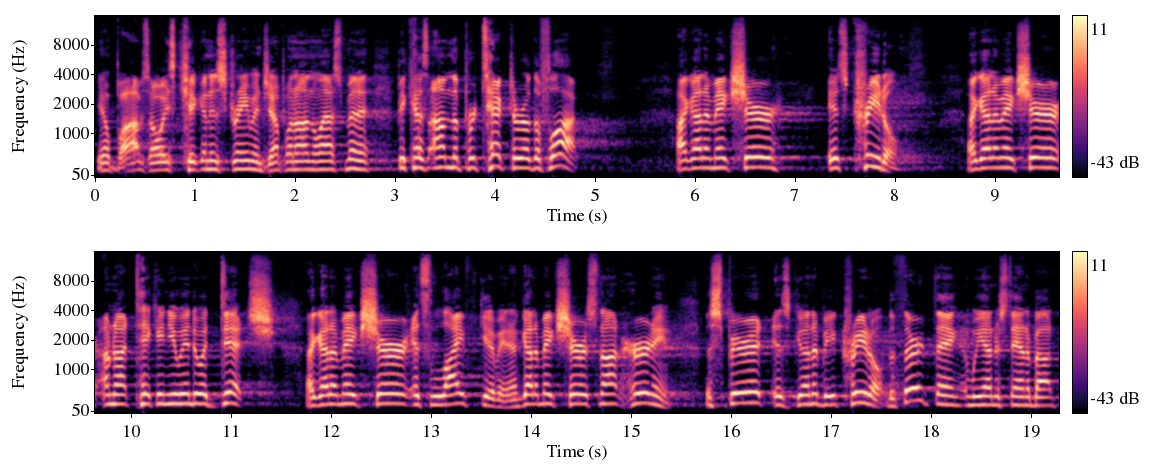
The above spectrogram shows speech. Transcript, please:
you know, Bob's always kicking and screaming, jumping on the last minute, because I'm the protector of the flock. I got to make sure it's creedal. I got to make sure I'm not taking you into a ditch. I got to make sure it's life giving. I got to make sure it's not hurting. The Spirit is going to be creedal. The third thing we understand about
